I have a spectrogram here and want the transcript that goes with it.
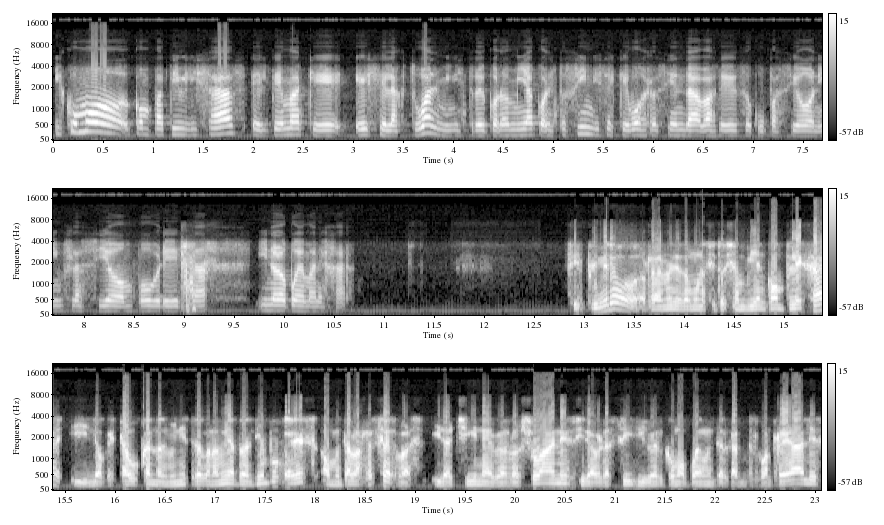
¿Y cómo compatibilizás el tema que es el actual ministro de Economía con estos índices que vos recién dabas de desocupación, inflación, pobreza y no lo puede manejar? Sí, primero realmente tomó una situación bien compleja y lo que está buscando el ministro de Economía todo el tiempo es aumentar las reservas, ir a China y ver los yuanes, ir a Brasil y ver cómo podemos intercambiar con reales,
